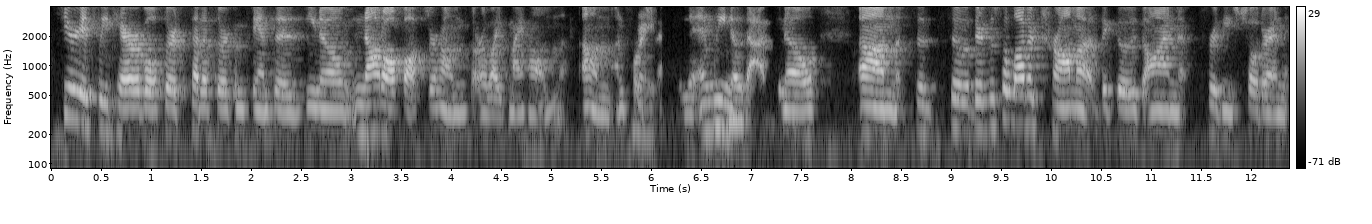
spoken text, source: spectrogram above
seriously terrible sort set of circumstances. You know, not all foster homes are like my home, um, unfortunately, right. and we know that. You know, um, so so there's just a lot of trauma that goes on for these children,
